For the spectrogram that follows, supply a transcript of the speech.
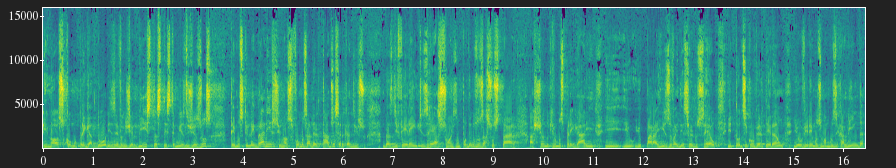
E nós, como pregadores, evangelistas, testemunhas de Jesus, temos que lembrar isso. E nós fomos alertados acerca disso, das diferentes reações. Não podemos nos assustar achando que vamos pregar e, e, e, o, e, o, paraíso vai descer do céu e todos se converterão e ouviremos uma música linda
